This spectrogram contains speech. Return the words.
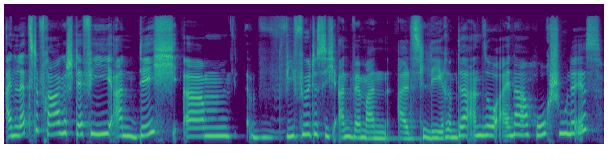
Eine letzte Frage, Steffi, an dich. Ähm, wie fühlt es sich an, wenn man als Lehrende an so einer Hochschule ist?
